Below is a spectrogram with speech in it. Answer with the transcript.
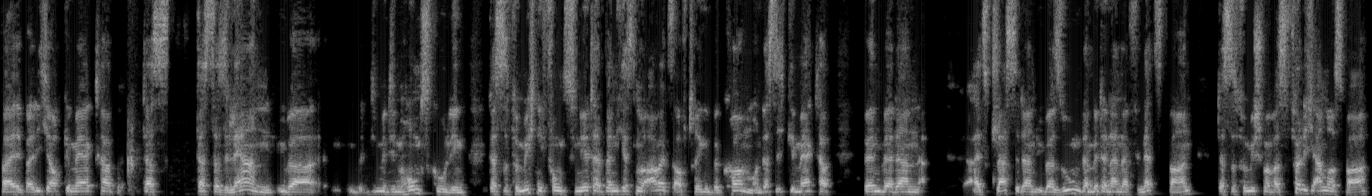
weil, weil ich auch gemerkt habe, dass, dass das Lernen über, mit dem Homeschooling, dass es für mich nicht funktioniert hat, wenn ich jetzt nur Arbeitsaufträge bekomme und dass ich gemerkt habe, wenn wir dann als Klasse dann über Zoom dann miteinander vernetzt waren, dass es für mich schon mal was völlig anderes war,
